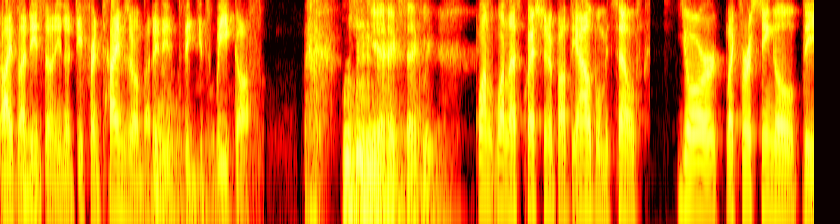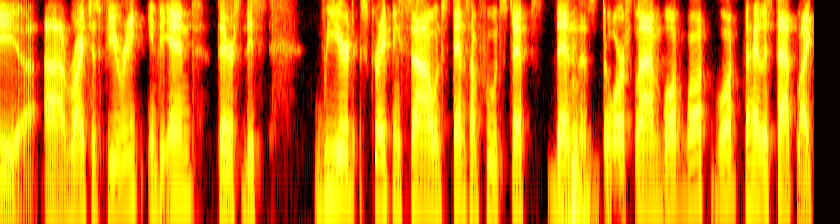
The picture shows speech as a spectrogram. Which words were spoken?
Iceland is in a different time zone, but I didn't think it's week off. yeah, exactly. One one last question about the album itself. Your like first single, the uh, Righteous Fury. In the end, there's this weird scraping sounds, then some footsteps, then the door slam. What what what the hell is that? Like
